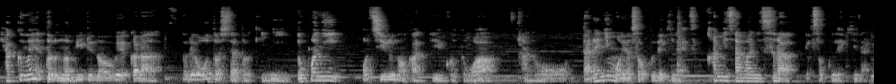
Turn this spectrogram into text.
100メートルのビルの上からそれを落とした時に、どこに落ちるのかっていうことは、あの、誰にも予測できないです。神様にすら予測できない。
